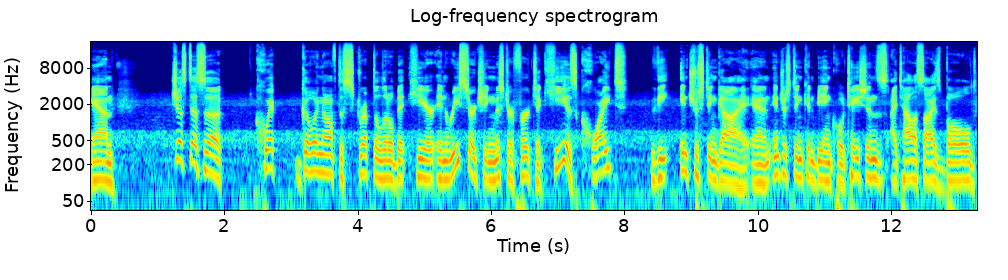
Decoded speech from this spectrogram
and just as a quick going off the script a little bit here in researching Mr. Fertik, he is quite the interesting guy, and interesting can be in quotations, italicized, bold,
